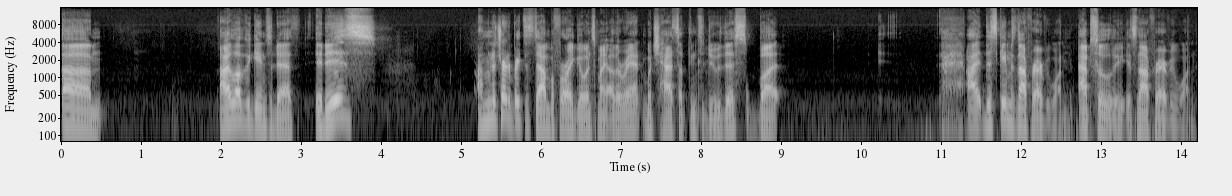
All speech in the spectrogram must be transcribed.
um, I love the game to death. It is. I'm gonna try to break this down before I go into my other rant, which has something to do with this. But I this game is not for everyone. Absolutely, it's not for everyone.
